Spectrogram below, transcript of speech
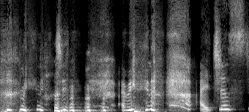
I mean, I mean, I just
